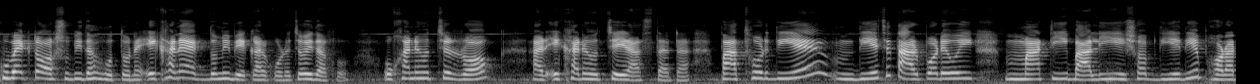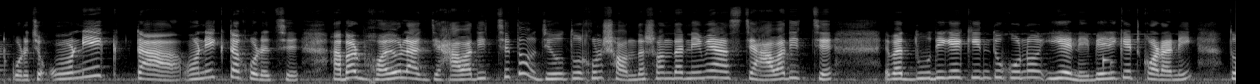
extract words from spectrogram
খুব একটা অসুবিধা হতো না। এখানে একদমই বেকার করেছে। ওই দেখো, ওখানে হচ্ছে রক আর এখানে হচ্ছে এই রাস্তাটা। পাথর দিয়ে দিয়েছে, তারপরে ওই মাটি, বালি এসব দিয়ে দিয়ে ভরাট করেছে। অনেকটা অনেকটা করেছে। আবার ভয়ও লাগছে, হাওয়া দিচ্ছে তো, যেহেতু এখন সন্ধ্যা সন্ধ্যা নেমে আসছে, হাওয়া দিচ্ছে। এবার দুদিকে কিন্তু কোনো ইয়ে নেই ব্যারিকেড করা নেই। তো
